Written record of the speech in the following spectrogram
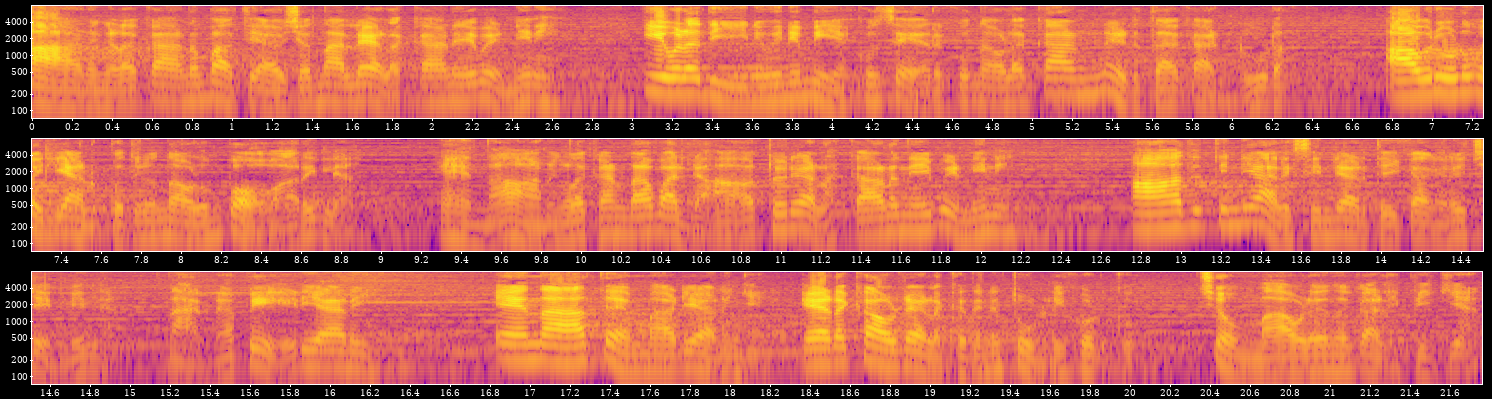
ആണുങ്ങളെ കാണുമ്പോൾ അത്യാവശ്യം നല്ല ഇളക്കാണ് പെണ്ണിനെ. ഇവിടെ ദീനുവിനും മിയക്കും സേറക്കും അവളെ കണ്ണെടുത്താൽ കണ്ടുകൂടാ അവരോടും വലിയ അടുപ്പത്തിനൊന്നും അവളും പോവാറില്ല. എന്നാ ആണുങ്ങളെ കണ്ടാ വല്ലാത്തൊരു ഇളക്കാണ് നീ പെണ്ണിന്. ആദ്യത്തിന്റെ അലക്സിന്റെ അടുത്തേക്ക് അങ്ങനെ ചെല്ലില്ല. നല്ല പേടിയാണ്. എന്നാ ആ തെമ്മാടിയാണെങ്കിൽ ഇടയ്ക്ക് അവളുടെ ഇളക്കത്തിന് തുള്ളി കൊടുക്കും. ചുമ്മാ അവളെ ഒന്ന് കളിപ്പിക്കാൻ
